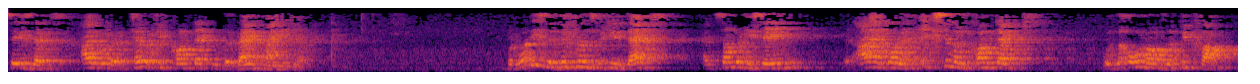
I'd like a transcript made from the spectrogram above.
says that I've got a terrific contact with the bank manager. But what is the difference between that and somebody saying that I have got an excellent contact with the owner of the pig farm?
